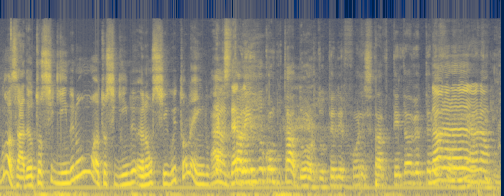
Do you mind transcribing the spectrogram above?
Gozada, eu tô seguindo e não. Eu tô seguindo, eu não sigo e tô lendo. Ah, Não, você tá deve- lendo do computador, do telefone, você tá tentando ver o Não, telefone. não, não, não, né, não, não. filhinho?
